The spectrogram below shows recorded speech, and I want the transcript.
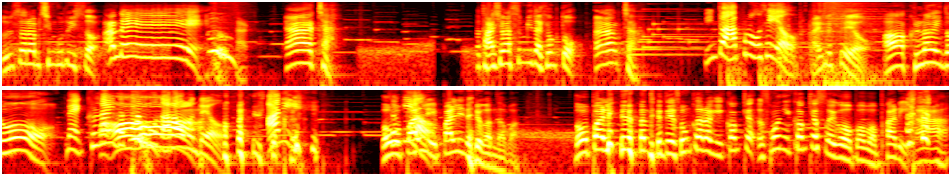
눈사람 친구도 있어. 안돼. 아, 아차. 다시 왔습니다 경도. 아차. 민도 앞으로 오세요. 알겠어요. 아 글라이더. 네, 글라이더 아! 타고 날아오면 돼요. 아니, 너무 저기요. 빨리 빨리 내려갔나 봐. 너무 빨리 내려갔는데 내 손가락이 꺾여 손이 꺾였어 이거 봐봐 팔이. 아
